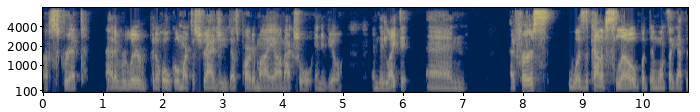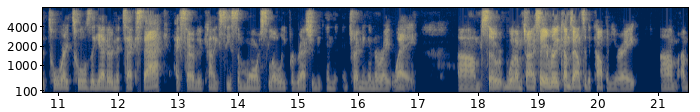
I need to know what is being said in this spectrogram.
a, script. I had to really put a whole go-to-market strategy. That's part of my um, actual interview, and they liked it. And at first, was kind of slow, but then once I got the tool right tools together in the tech stack, I started to kind of see some more slowly progression and trending in the right way. Um, so what I'm trying to say, it really comes down to the company, right? Um, I'm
